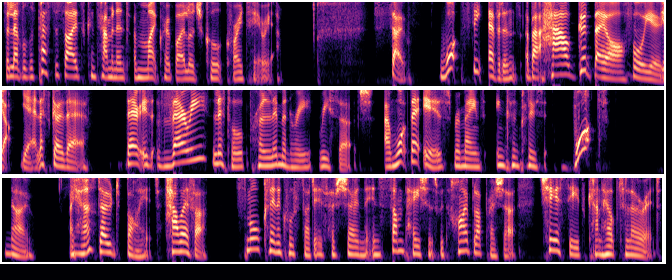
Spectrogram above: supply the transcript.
for levels of pesticides, contaminants, and microbiological criteria. So, what's the evidence about how good they are for you? Yeah. Yeah, let's go there. There is very little preliminary research, and what there is remains inconclusive. What? No, Yeah. I don't buy it. However, small clinical studies have shown that in some patients with high blood pressure, chia seeds can help to lower it.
